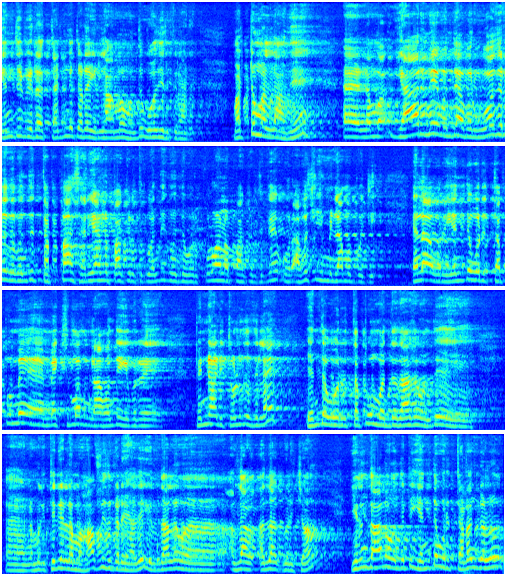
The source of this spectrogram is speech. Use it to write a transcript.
எந்தவித தங்கு தடை இல்லாமல் வந்து ஓதியிருக்கிறாரு. மட்டுமல்லாது நம்ம யாருமே வந்து அவர் ஓதுறது வந்து தப்பாக சரியான பார்க்கறதுக்கு வந்து வந்து ஒரு குரானை பார்க்கறதுக்கு ஒரு அவசியம் இல்லாமல் போச்சு. ஏன்னா அவர் எந்த ஒரு தப்புமே மேக்சிமம் நான் வந்து இவர் பின்னாடி தொழுததில் எந்த ஒரு தப்பும் வந்ததாக வந்து நமக்கு தெரியல நம்ம ஹாஃபிஸ் கிடையாது. இருந்தாலும் அல்லா அல்லா குளித்தோம் இருந்தாலும் வந்துட்டு எந்த ஒரு தடங்களும்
